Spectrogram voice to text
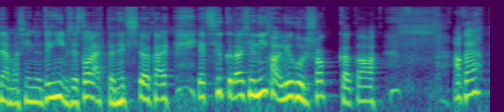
mida ma siin nüüd inimesest oletan, eks ju, aga et niisugune asi on igal juhul šokk, aga aga jah,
